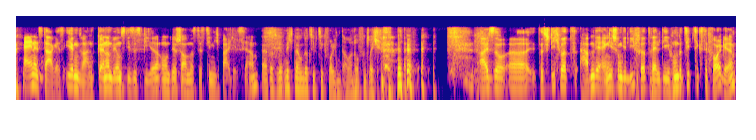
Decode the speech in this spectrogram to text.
eines Tages, irgendwann, gönnen wir uns dieses Bier und wir schauen, dass das ziemlich bald ist. Ja? ja das wird nicht mehr 170 Folgen dauern, hoffentlich. Also äh, das Stichwort haben wir eigentlich schon geliefert, weil die 170. Folge,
